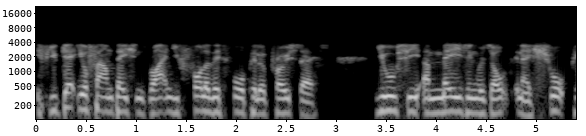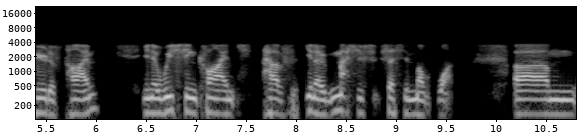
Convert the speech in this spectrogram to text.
if you get your foundations right and you follow this four pillar process, you will see amazing results in a short period of time. You know, we've seen clients have, you know, massive success in month one. Um,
